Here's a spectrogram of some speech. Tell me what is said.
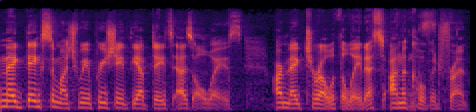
Meg, thanks so much. We appreciate the updates as always. Our Meg Terrell with the latest on the COVID front.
